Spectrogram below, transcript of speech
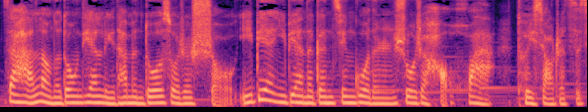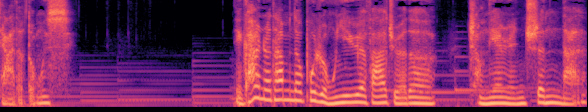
在寒冷的冬天里，他们哆嗦着手，一遍一遍地跟经过的人说着好话，推销着自家的东西。你看着他们的不容易，越发觉得成年人真难。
